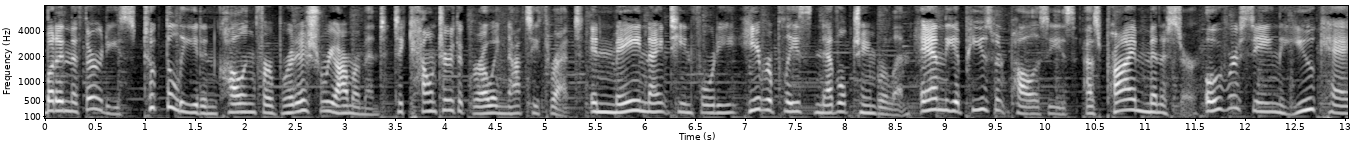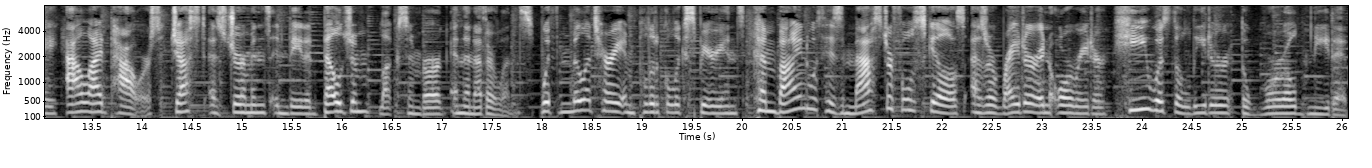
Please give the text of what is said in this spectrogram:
but in the 30s took the lead in calling for British rearmament to counter the growing Nazi threat. In May 1940, he replaced Neville Chamberlain and the appeasement policies as Prime Minister, overseeing the UK Allied powers just as Germans invaded Belgium, Luxembourg, and the Netherlands. With military and political experience, combined with his masterful skills as a writer and orator, he was the leader the world needed.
